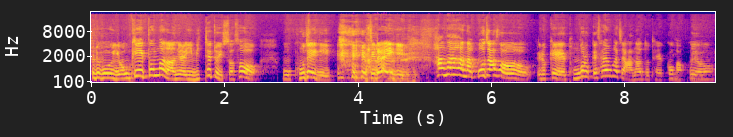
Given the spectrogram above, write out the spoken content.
그리고 여기뿐만 아니라 이 밑에도 있어서 뭐 고데기, 드라이기 하나하나 꽂아서 이렇게 번거롭게 사용하지 않아도 될 것 같고요.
